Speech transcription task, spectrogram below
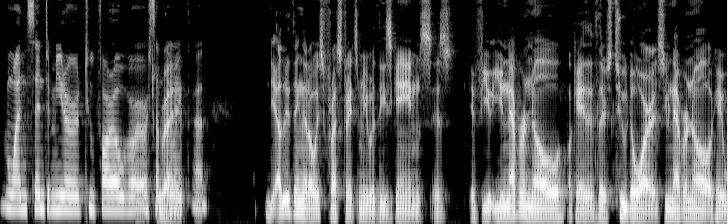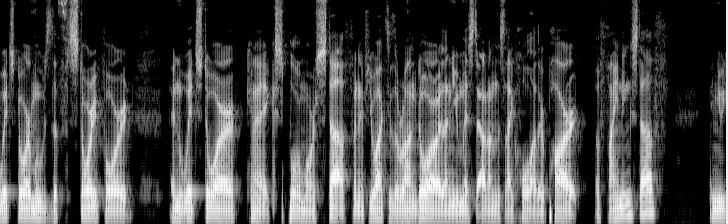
one centimeter too far over or something Right. like that. the other thing that always frustrates me with these games is if you you never know okay if there's two doors you never know okay which door moves the f- story forward and which door can i explore more stuff and if you walk through the wrong door then you missed out on this like whole other part of finding stuff and you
